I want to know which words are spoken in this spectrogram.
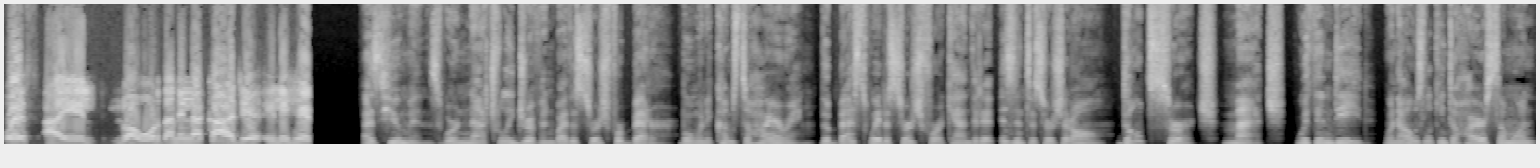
pues a él lo abordan en la calle, el ejército As humans, we're naturally driven by the search for better. But when it comes to hiring, the best way to search for a candidate isn't to search at all. Don't search, match with Indeed. When I was looking to hire someone,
